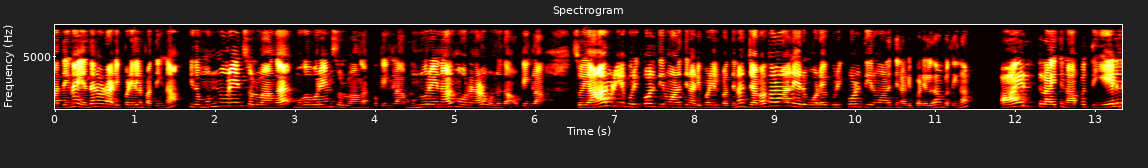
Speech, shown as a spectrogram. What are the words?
பாத்தீங்கன்னா எதனோட அடிப்படையில பாத்தீங்கன்னா இது முன்னுரைன்னு சொல்லுவாங்க முகவுரைன்னு சொல்லுவாங்க ஓகேங்களா? முன்னுரைனாலும் ஒரு நாள் ஒண்ணுதான் ஓகேங்களா? சோ யாருடைய குறிக்கோள் தீர்மானத்தின் அடிப்படையில் பாத்தீங்கன்னா ஜவஹர்லால் நேருவோட குறிக்கோள் தீர்மானத்தின் அடிப்படையில தான் பாத்தீங்கன்னா ஆயிரத்தி தொள்ளாயிரத்தி நாற்பத்தி ஏழு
